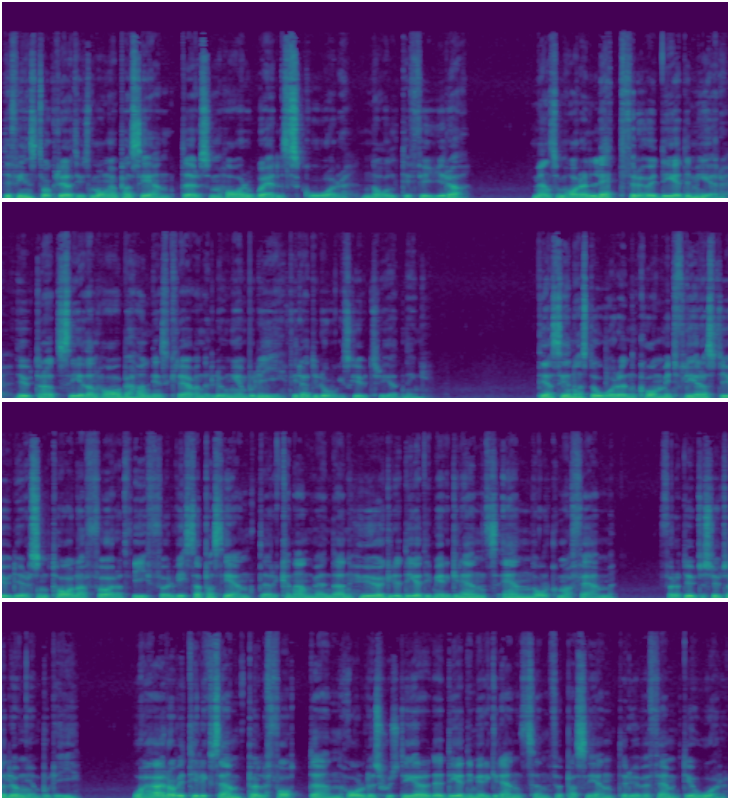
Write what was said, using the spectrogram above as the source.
det finns dock relativt många patienter som har Wells score 0-4 men som har en lätt förhöjd DD-mer utan att sedan ha behandlingskrävande lungemboli vid radiologisk utredning. Det har senaste åren kommit flera studier som talar för att vi för vissa patienter kan använda en högre DD-mergräns än 0,5 för att utesluta lungemboli. Och här har vi till exempel fått den åldersjusterade DD-mergränsen för patienter över 50 år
